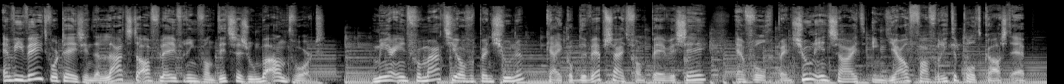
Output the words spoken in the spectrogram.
En wie weet wordt deze in de laatste aflevering van dit seizoen beantwoord. Meer informatie over pensioenen? Kijk op de website van PwC en volg Pensioen Insight in jouw favoriete podcast-app.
